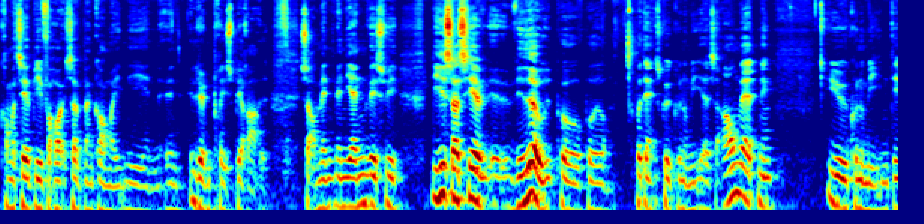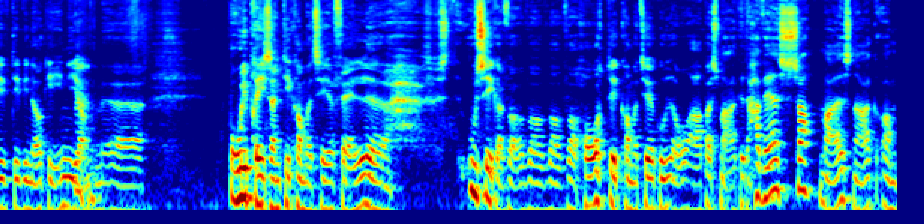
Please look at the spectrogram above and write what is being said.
kommer til at blive for høj, så man kommer ind i en, en, lønprisspiral. Så, men, men Jan, hvis vi lige så ser øh, videre ud på, på, på dansk økonomi, altså afmatning i økonomien, det, det er vi nok enige om. Øh, boligpriserne de kommer til at falde. Øh, usikkert, hvor, hvor, hvor, hvor hårdt det kommer til at gå ud over arbejdsmarkedet. Der har været så meget snak om,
